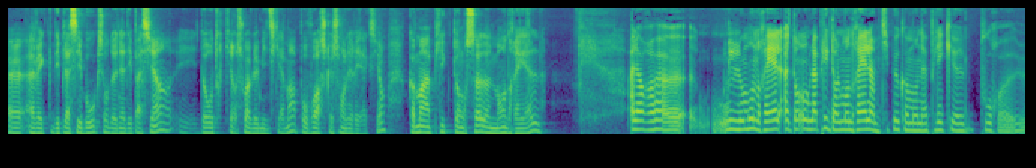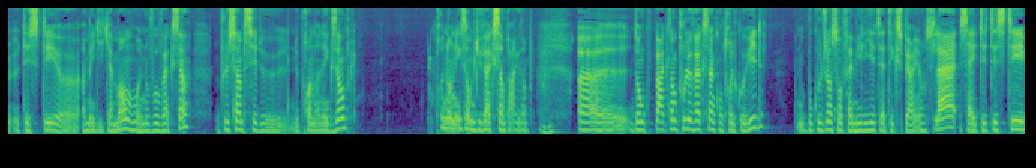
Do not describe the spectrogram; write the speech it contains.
euh, avec des placebos qui sont donnés à des patients et d'autres qui reçoivent le médicament pour voir ce que sont les réactions. Comment applique-t-on ça dans le monde réel? Alors, euh, le monde réel, on l'applique dans le monde réel un petit peu comme on applique euh, pour tester un médicament ou un nouveau vaccin. Le plus simple, c'est de prendre un exemple. Prenons l'exemple du vaccin, par exemple. Euh, donc, par exemple, pour le vaccin contre le Covid, beaucoup de gens sont familiers de cette expérience-là. Ça a été testé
